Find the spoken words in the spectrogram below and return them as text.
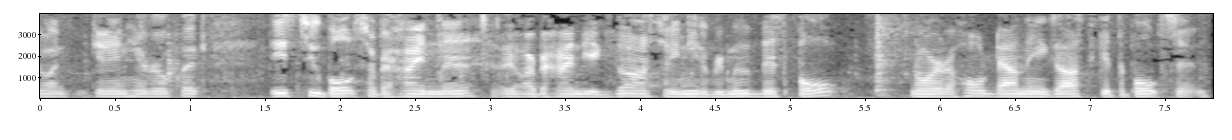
you want to get in here real quick, these two bolts are behind this, are behind the exhaust, so you need to remove this bolt in order to hold down the exhaust to get the bolts in.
